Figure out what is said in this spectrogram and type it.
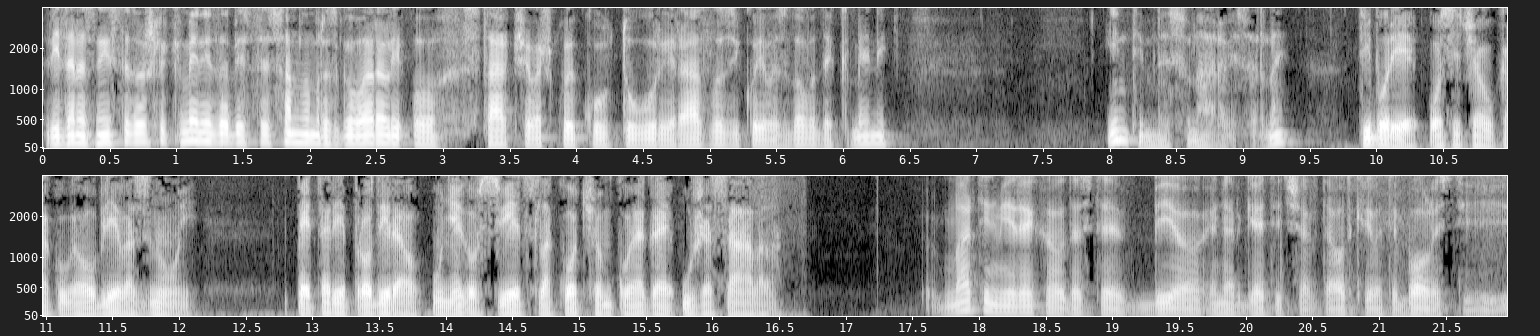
vi danas niste došli k meni da biste sa mnom razgovarali o starčevačkoj kulturi, razlozi koji vas dovode k meni. Intimne su naravi, zar ne? Tibor je osjećao kako ga obljeva znoj. Petar je prodirao u njegov svijet s lakoćom koja ga je užasavala. Martin mi je rekao da ste bio energetičar, da otkrivate bolesti, i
